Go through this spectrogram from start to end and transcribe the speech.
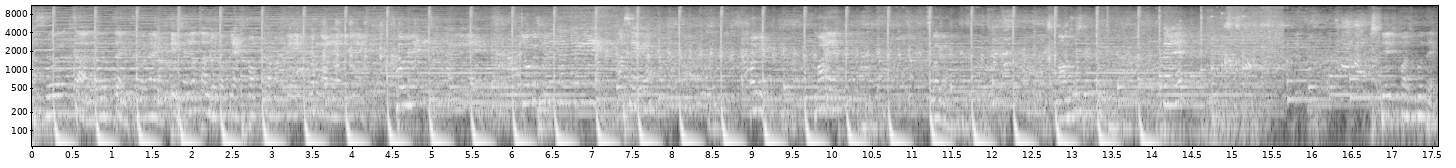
असं चालत जायचं नाही. स्टेशनला चालू होतं प्लॅटफॉर्म क्रमांक एक. पण गाडी आलेली आहे. असं आहे का? ओके म्हणे बघा मावशी काय? स्टेज मजबूत आहे.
